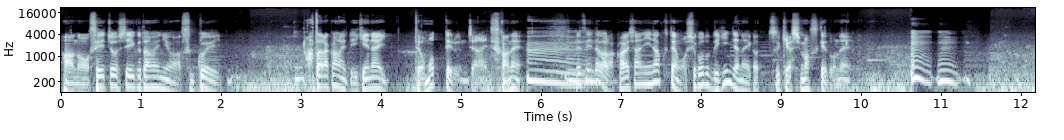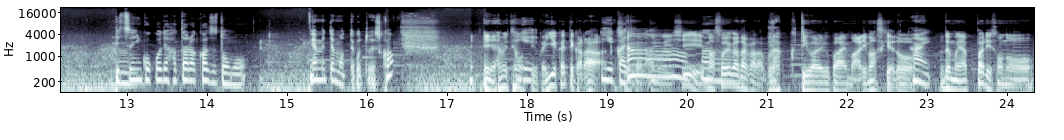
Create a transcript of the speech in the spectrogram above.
ああの成長していくためにはすっごい働かないといけないって思ってるんじゃないですかね。うん。別にだから会社にいなくても仕事できんじゃないかっていう気がしますけどね。うんうん。別にここで働かずともやめてもってことですか？いややめてもっていうか家。帰ってから家帰って。仕事やってもいいしまあ、それがだからブラックって言われる場合もありますけど、はい。でもやっぱりその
